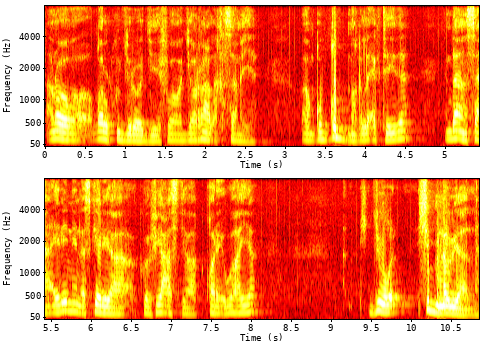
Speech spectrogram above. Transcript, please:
Anoo qol ku jiro jiifo oo joornaal akhrisanaya baan qubqub maqlay agteyda. Indhahan saan iri nin askariga koofiya casti baa qori igu haya. Jiw shibna u yaalla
